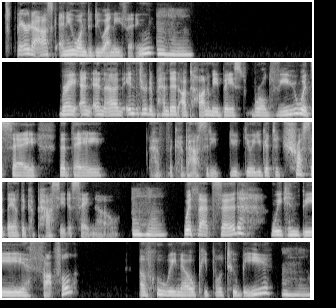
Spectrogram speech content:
it's fair to ask anyone to do anything, Mm-hmm. Right? And and an interdependent, autonomy-based worldview would say that they have the capacity. You you, you get to trust that they have the capacity to say no. Mm-hmm. With that said, we can be thoughtful of who we know people to be, Mm-hmm.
